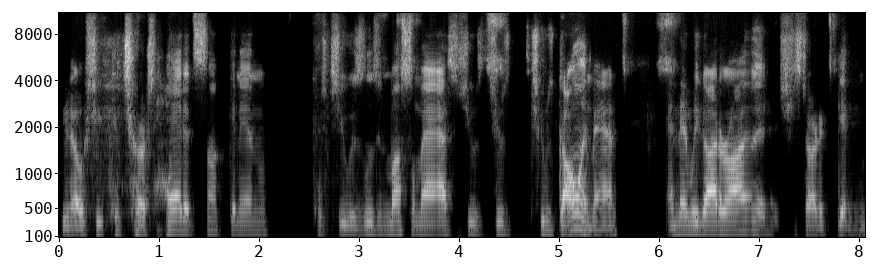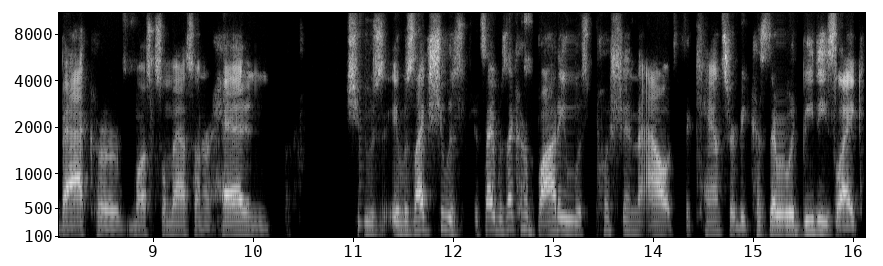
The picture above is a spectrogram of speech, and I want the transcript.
you know, she could her head had sunken in because she was losing muscle mass. She was she was she was going, man. And then we got her on, and she started getting back her muscle mass on her head, and she was. It was like she was. It's like it was like her body was pushing out the cancer because there would be these like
